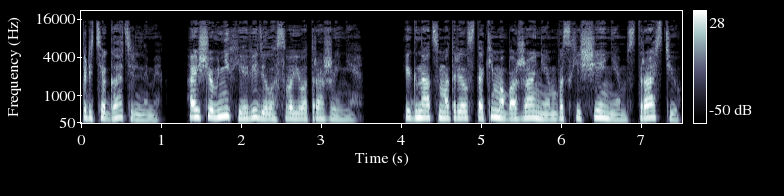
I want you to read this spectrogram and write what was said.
притягательными, а еще в них я видела свое отражение. Игнат смотрел с таким обожанием, восхищением, страстью,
